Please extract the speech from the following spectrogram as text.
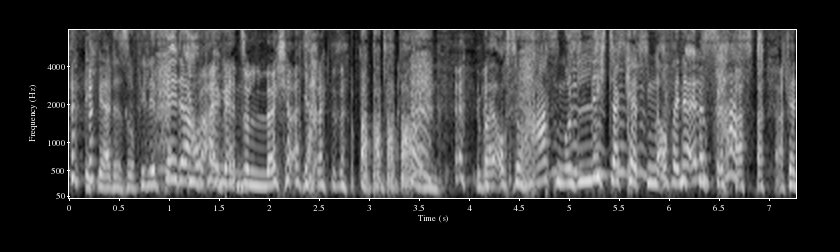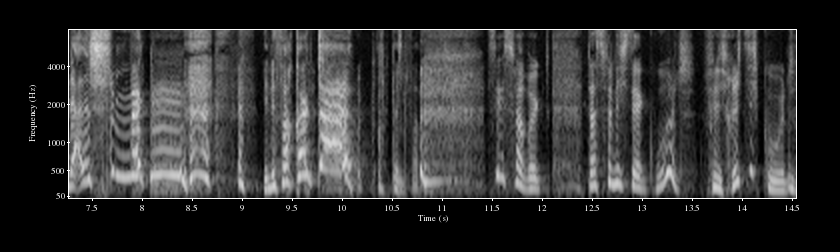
Ich werde so viele Bilder Überall aufhängen. werden so Löcher Ja, ba, ba, ba, bam. Überall auch so Haken und Lichterketten, auch wenn er das hasst. Ich werde alles schmücken. Wie eine Verrückte. Ich bin verrückt. Sie ist verrückt. Das finde ich sehr gut. Finde ich richtig gut.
